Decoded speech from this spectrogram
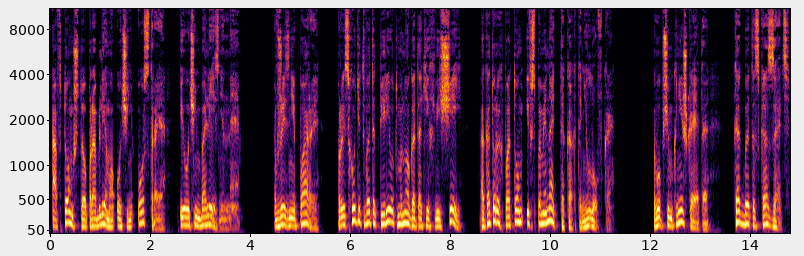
а в том, что проблема очень острая и очень болезненная. В жизни пары происходит в этот период много таких вещей, о которых потом и вспоминать-то как-то неловко. В общем, книжка эта, как бы это сказать,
